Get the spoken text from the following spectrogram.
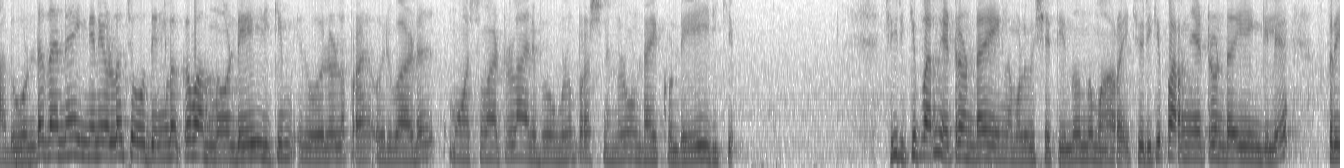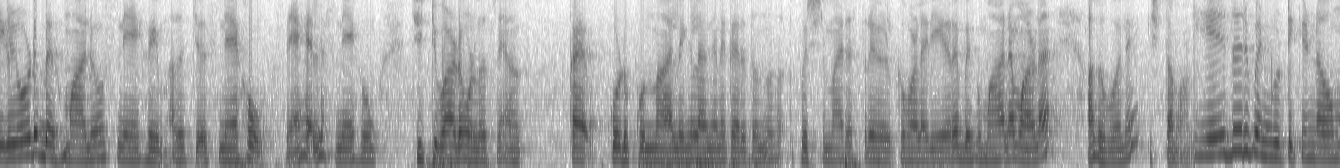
അതുകൊണ്ട് തന്നെ ഇങ്ങനെയുള്ള ചോദ്യങ്ങളൊക്കെ വന്നുകൊണ്ടേയിരിക്കും. ഇതുപോലുള്ള പ്ര ഒരുപാട് മോശമായിട്ടുള്ള അനുഭവങ്ങളും പ്രശ്നങ്ങളും ഉണ്ടായിക്കൊണ്ടേയിരിക്കും. ചുരുക്കി പറഞ്ഞിട്ടുണ്ട് എങ്കിൽ നമ്മൾ വിഷയത്തിൽ നിന്നൊന്ന് മാറി. ചുരുക്കി പറഞ്ഞിട്ടുണ്ട് എങ്കിൽ സ്ത്രീകളോട് ബഹുമാനവും സ്നേഹവും അത് സ്നേഹവും സ്നേഹമല്ല സ്നേഹവും ചുറ്റുപാടുമുള്ള സ്നേഹം കൊടുക്കുന്ന അല്ലെങ്കിൽ അങ്ങനെ കരുതുന്ന പുരുഷന്മാരെ സ്ത്രീകൾക്ക് വളരെയേറെ ബഹുമാനമാണ്. അതുപോലെ ഇഷ്ടമാണ്. ഏതൊരു പെൺകുട്ടിക്കുണ്ടാവും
